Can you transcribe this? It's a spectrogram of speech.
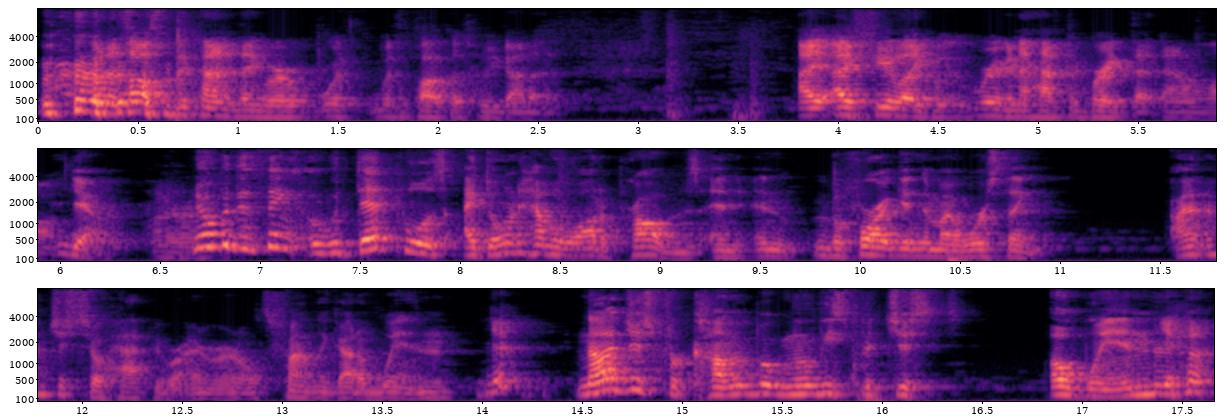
but it's also the kind of thing where with, with apocalypse we gotta I, I feel like we're gonna have to break that down a lot. Yeah. No, but the thing with Deadpool is I don't have a lot of problems, and and before I get into my worst thing, I'm just so happy Ryan Reynolds finally got a win. Yeah. Not just for comic book movies, but just a win Yeah.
